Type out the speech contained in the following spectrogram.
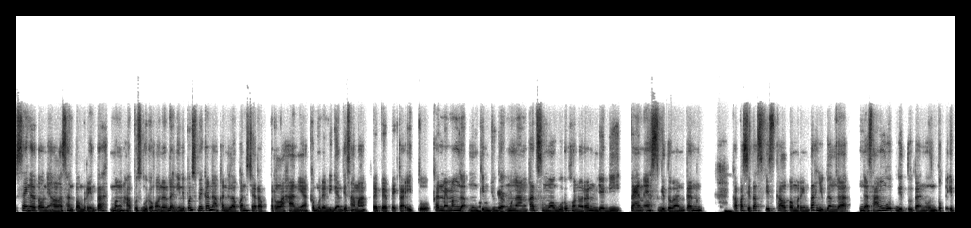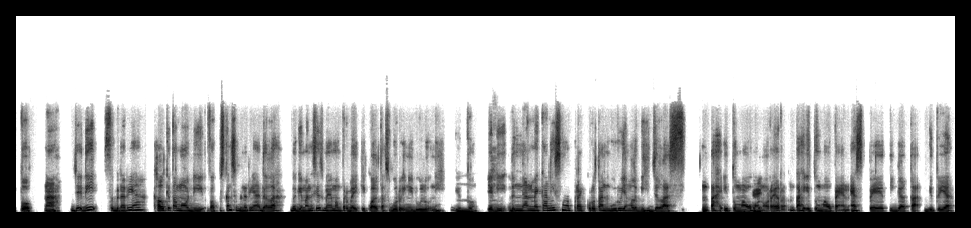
saya nggak tahu nih alasan pemerintah menghapus guru honorer dan ini pun sebenarnya kan akan dilakukan secara perlahan ya, kemudian diganti sama PPPK itu. Kan memang nggak mungkin juga mengangkat semua guru honorer menjadi PNS gitu kan, kan kapasitas fiskal pemerintah juga nggak nggak sanggup gitu kan untuk itu. Nah, jadi sebenarnya kalau kita mau difokuskan sebenarnya adalah bagaimana sih sebenarnya memperbaiki kualitas guru ini dulu nih gitu. Hmm. Jadi dengan mekanisme perekrutan guru yang lebih jelas entah itu mau honorer, entah itu mau PNS, P3K gitu ya,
